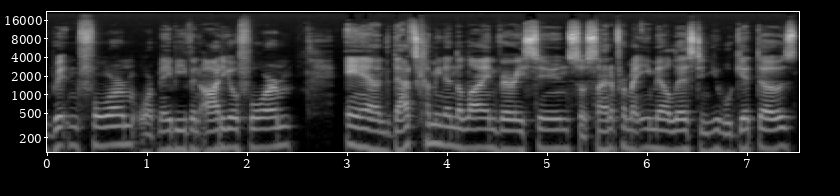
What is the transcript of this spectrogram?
written form or maybe even audio form. And that's coming on the line very soon. So sign up for my email list and you will get those.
